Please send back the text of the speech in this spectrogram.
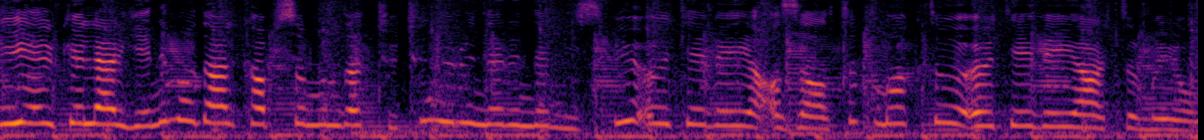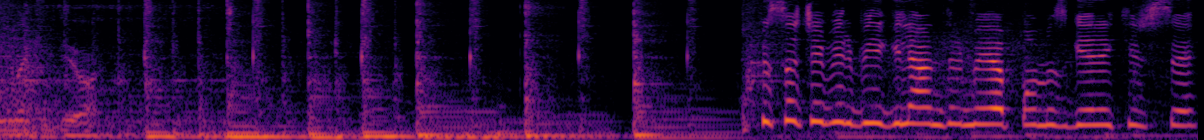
Üye ülkeler yeni model kapsamında tütün ürünlerinde nispi ÖTV'yi azaltıp maktu ÖTV'yi artırma yoluna gidiyor. Kısaca bir bilgilendirme yapmamız gerekirse,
